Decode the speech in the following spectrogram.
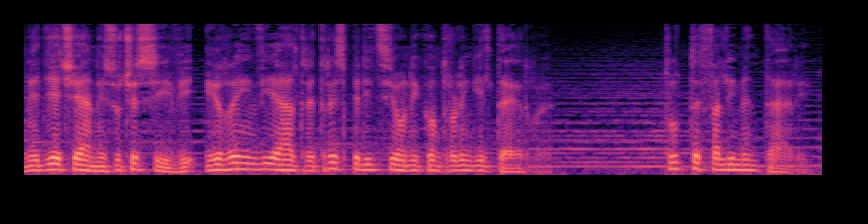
Nei dieci anni successivi il re invia altre tre spedizioni contro l'Inghilterra, tutte fallimentari.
